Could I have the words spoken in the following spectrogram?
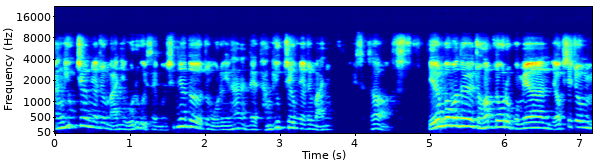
단기 국채 금리가 좀 많이 오르고 있어요. 뭐 10년도 좀 오르긴 하는데 단기 국채 금리가 좀 많이 오르고 있어서 이런 부분들 종합적으로 보면 역시 좀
